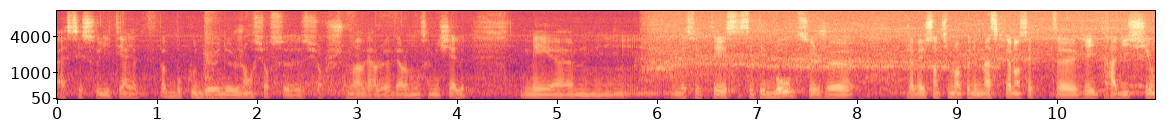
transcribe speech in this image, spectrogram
assez solitaire. Il n'y a pas beaucoup de, gens sur ce, sur chemin vers le, vers le Mont-Saint-Michel. Mais, euh, mais c'était beau parce que j'avais le sentiment un peu de m'inscrire dans cette euh, vieille tradition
